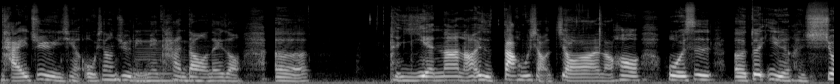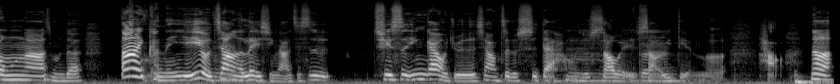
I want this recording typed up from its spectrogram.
台剧以前偶像剧里面看到的那种、呃很严啊，然后一直大呼小叫啊，然后或者是呃对艺人很凶啊什么的。当然可能也有这样的类型啦，只是其实应该我觉得像这个世代好像就稍微少一点了。好，那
